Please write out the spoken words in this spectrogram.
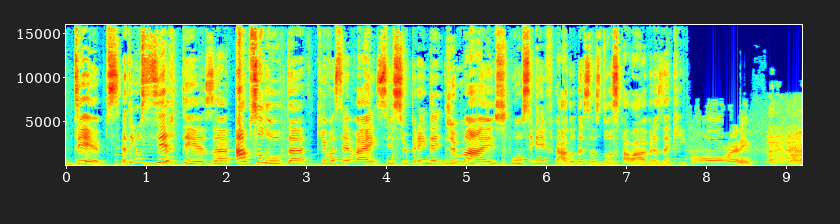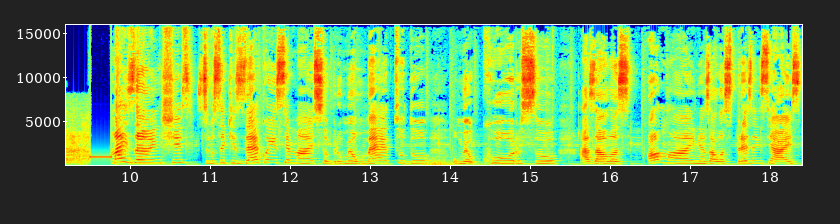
dibs. Eu tenho certeza absoluta que você vai se surpreender demais com o significado dessas duas palavras aqui. Alrighty. Mas antes, se você quiser conhecer mais sobre o meu método, o meu curso, as aulas online, as aulas presenciais,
